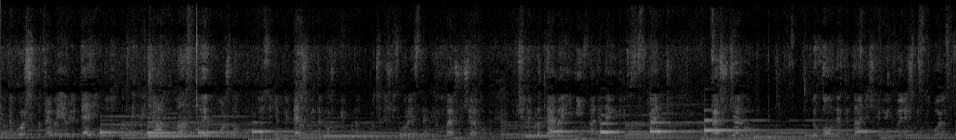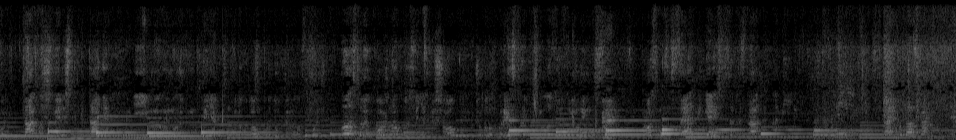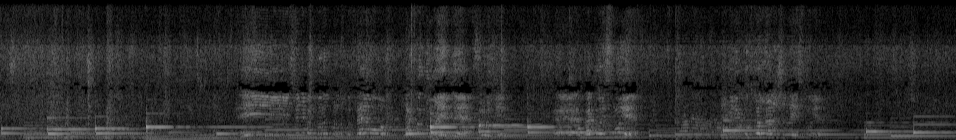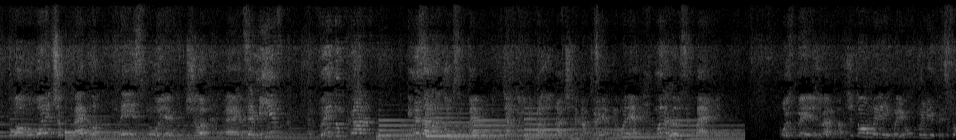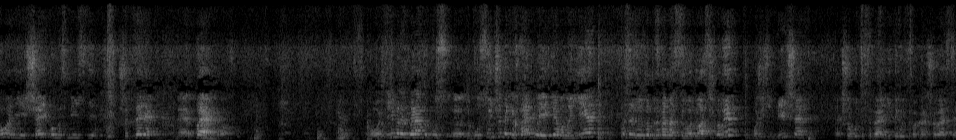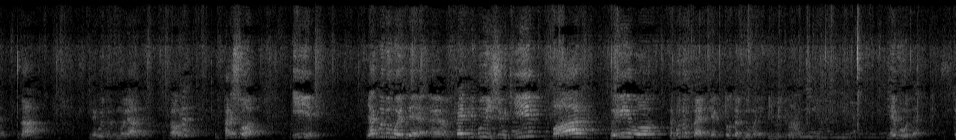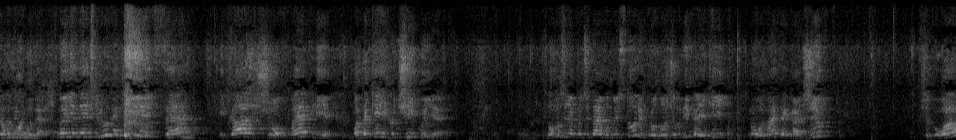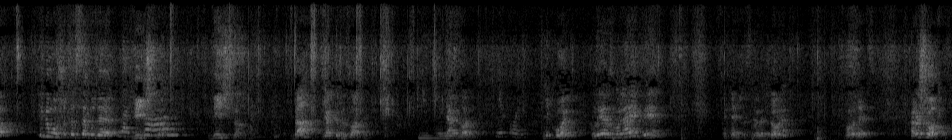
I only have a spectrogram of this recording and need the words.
Господь також потреба є в людей у духовних речах. Благослови кожного, хто сьогодні прийде, щоб він також міг почути щось корисне, в першу чергу, Якщо будете себе, діти будуть себе хорошо вести, да? не будуть розмовляти. Добре? Хорошо. І як ви думаєте, е, в пеклі будуть жінки, бар, пиво. Це буде в пеклі? Як хто так думає? Підміть руку. Не буде. Цього не буде. Ну є деякі люди, які вірять це і кажуть, що в пеклі отаке їх очікує. Ну, ми сьогодні почитаємо одну історію про одного чоловіка, який, ну, знаєте, яка, жив, шикував і думав, що це все буде вічно. Вічно. Да? Як тебе звати? Як звати? Ніколь. Коли я розмовляю, ти тихенько складеш, добре? Молодець. Хорошо.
